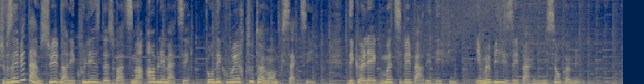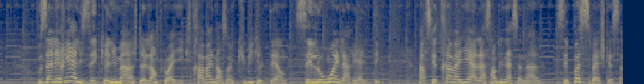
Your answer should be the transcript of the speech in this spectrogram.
Je vous invite à me suivre dans les coulisses de ce bâtiment emblématique pour découvrir tout un monde qui s'active. Des collègues motivés par des défis et mobilisés par une mission commune. Vous allez réaliser que l'image de l'employé qui travaille dans un cubicule terne, c'est loin de la réalité. Parce que travailler à l'Assemblée nationale, c'est pas si beige que ça.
